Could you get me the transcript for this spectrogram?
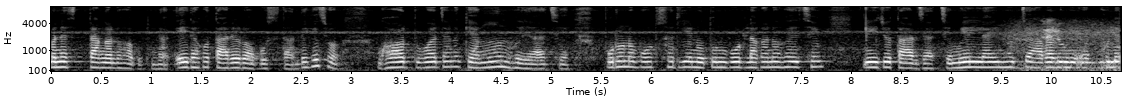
মানে টাঙানো হবে কিনা। এই দেখো তারের অবস্থা দেখেছ? ঘর দুয়ার যেন কেমন হয়ে আছে। পুরনো বোর্ড সরিয়ে নতুন বোর্ড লাগানো হয়েছে এই যে তার যাচ্ছে। মেল লাইন হচ্ছে আবার খুলে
